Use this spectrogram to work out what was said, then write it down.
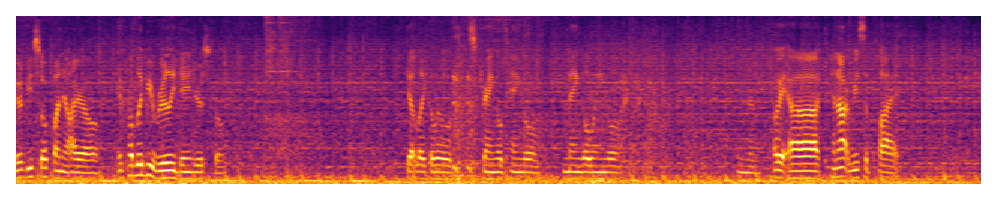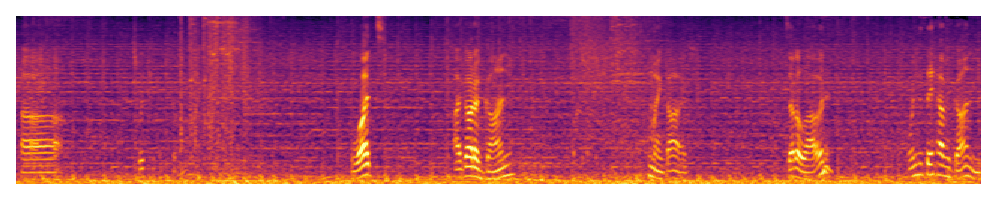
It would be so fun in IRL. It'd probably be really dangerous though. Get like a little strangle tangle, mangle wangle. Okay, uh, cannot resupply. Uh, switch. What? I got a gun? Oh my gosh. Is that allowed? When did they have guns?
